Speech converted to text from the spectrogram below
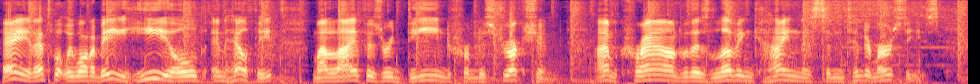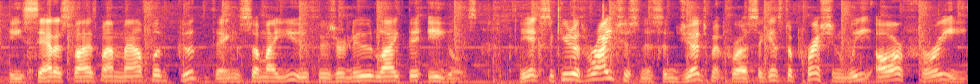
Hey, that's what we want to be healed and healthy. My life is redeemed from destruction. I'm crowned with his loving kindness and tender mercies. He satisfies my mouth with good things, so my youth is renewed like the eagles. He executeth righteousness and judgment for us. Against oppression we are free.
